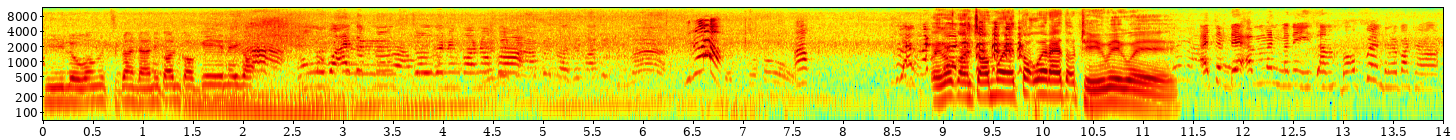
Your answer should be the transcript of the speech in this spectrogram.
Gila wong digandani kon kok kene kok. Wong ngopoke ketemu cul kene kono kok. Piro? Ok. Kowe kok kancamu etuk kowe ora etuk dhewe kowe. Ayo cedek emen ngene isam. Mbok ben daripada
